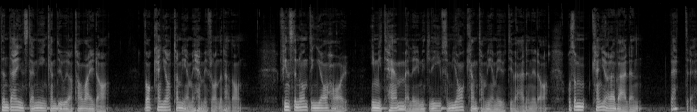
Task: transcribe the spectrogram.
den där inställningen kan du och jag ta varje dag. Vad kan jag ta med mig hemifrån den här dagen? Finns det någonting jag har i mitt hem eller i mitt liv som jag kan ta med mig ut i världen idag? Och som kan göra världen bättre?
